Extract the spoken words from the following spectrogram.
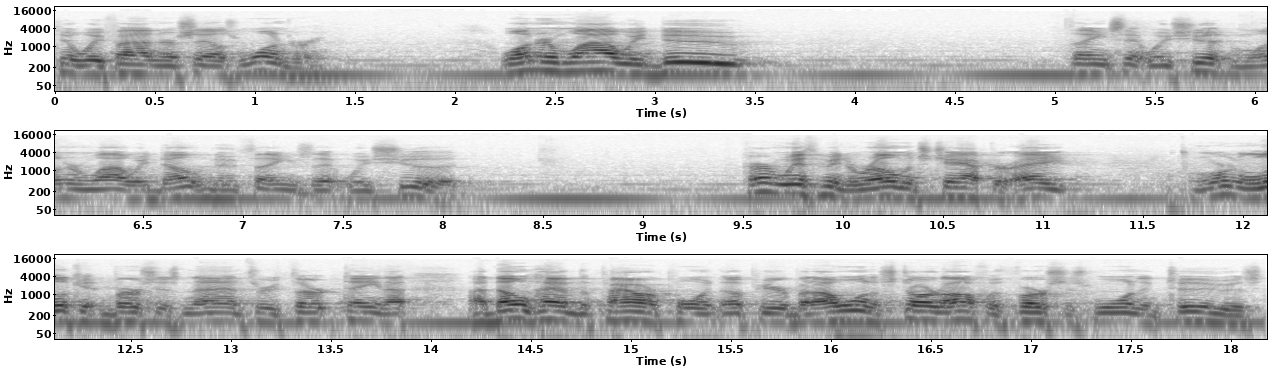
till we find ourselves wondering. Wondering why we do things that we shouldn't, wondering why we don't do things that we should. Turn with me to Romans chapter 8. We're going to look at verses 9 through 13. I, I don't have the PowerPoint up here, but I want to start off with verses 1 and 2 as,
